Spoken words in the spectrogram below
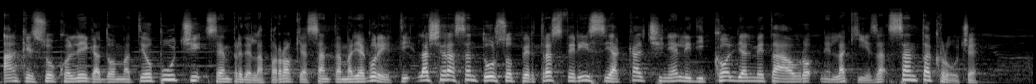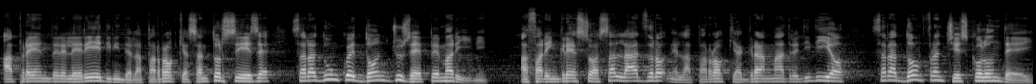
Anche il suo collega Don Matteo Pucci, sempre della parrocchia Santa Maria Goretti, lascerà Sant'Orso per trasferirsi a Calcinelli di Colli al Metauro, nella chiesa Santa Croce. A prendere le redini della parrocchia Sant'Orsese sarà dunque Don Giuseppe Marini. A fare ingresso a San Lazzaro, nella parrocchia Gran Madre di Dio, sarà Don Francesco Londei.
